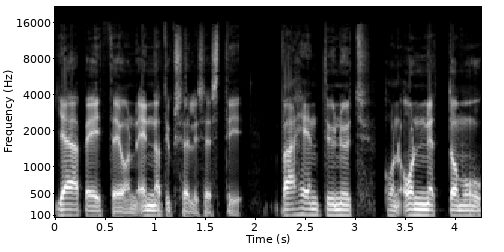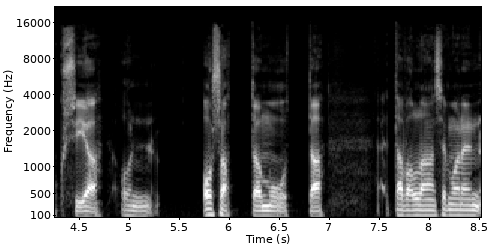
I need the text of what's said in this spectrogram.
jääpeite on ennätyksellisesti vähentynyt, on onnettomuuksia, on osattomuutta, tavallaan semmoinen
